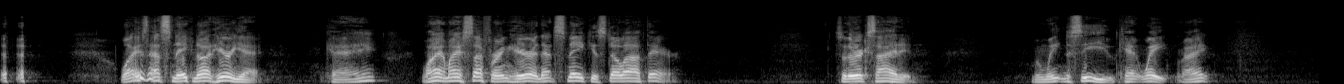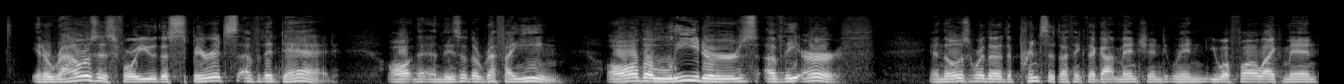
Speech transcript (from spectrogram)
Why is that snake not here yet? Okay? Why am I suffering here and that snake is still out there? So they're excited. Been waiting to see you. Can't wait, right? It arouses for you the spirits of the dead. All, and these are the Rephaim, all the leaders of the earth. And those were the, the princes, I think, that got mentioned when you will fall like men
